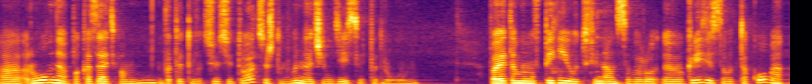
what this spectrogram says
а, ровно показать вам вот эту вот всю ситуацию, чтобы вы начали действовать по-другому. Поэтому в период финансового э, кризиса вот такого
